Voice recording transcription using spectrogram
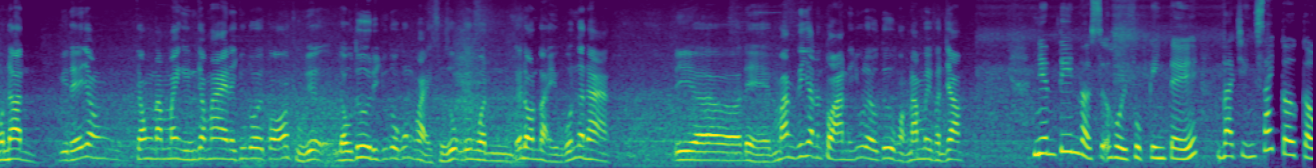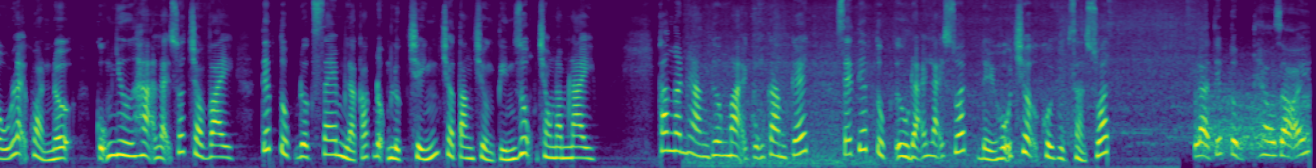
một lần. Vì thế trong trong năm 2022 này chúng tôi có chủ viện đầu tư thì chúng tôi cũng phải sử dụng cái nguồn cái đòn bẩy vốn ngân hàng. Thì ờ, để mang tính an toàn thì chúng tôi đầu tư khoảng 50%. Niềm tin vào sự hồi phục kinh tế và chính sách cơ cấu lại khoản nợ cũng như hạ lãi suất cho vay tiếp tục được xem là các động lực chính cho tăng trưởng tín dụng trong năm nay. Các ngân hàng thương mại cũng cam kết sẽ tiếp tục ưu đãi lãi suất để hỗ trợ khôi phục sản xuất. Là tiếp tục theo dõi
